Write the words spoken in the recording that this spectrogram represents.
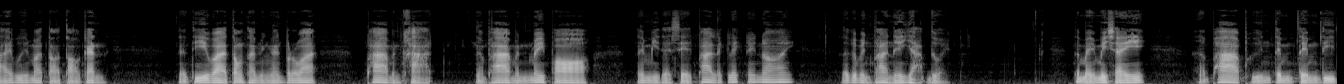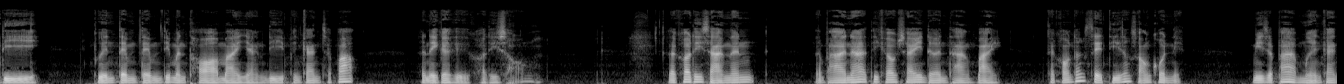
ลาย ๆ ผืนมาต่อต่อกันที่ว่าต้องทำอย่างนั้นเพราะว่าผ้ามันขาดผ้ามันไม่พอมีแต่เศษผ้าเล็ก ๆ น้อย ๆ แล้วก็เป็นผ้าเนื้อหยาบด้วยทำไมไม่ใช้ผ้าผืนเต็ม ๆ ดีๆ ผืนเต็มๆที่มันทอมาอย่างดีเป็นการเฉพาะ อันนี้ก็คือข้อที่ 2 และข้อที่ 3 นั้นพาหนะที่เขาใช้เดินทางไป แต่ของทั้งเศรษฐีทั้งสองคนเนี่ยมีสภาพเหมือนกัน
